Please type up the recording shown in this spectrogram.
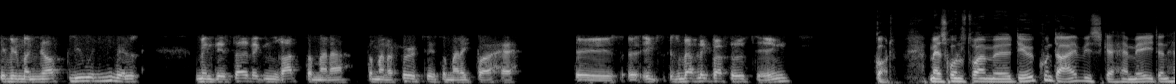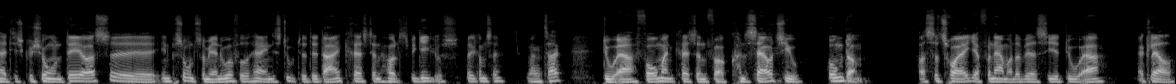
Det vil man nok blive alligevel. Men det er stadigvæk en ret, som man er, som man er født til, som man ikke bør have. Øh, ikke, som i hvert fald ikke bør fødes til, ikke? Godt. Mads Rundstrøm, øh, det er jo ikke kun dig, vi skal have med i den her diskussion. Det er også øh, en person, som jeg nu har fået herinde i studiet. Det er dig, Christian Holst Vigelius. Velkommen til. Mange tak. Du er formand, Christian, for konservativ ungdom. Og så tror jeg ikke, jeg fornærmer dig ved at sige, at du er erklæret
